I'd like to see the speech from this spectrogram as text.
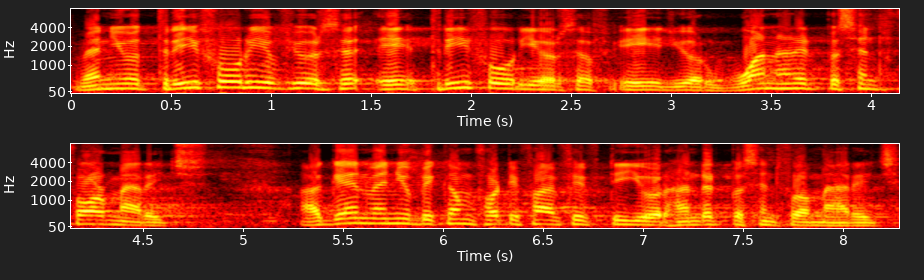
When you're three, four of years, eh, three, four years of age, you're one hundred percent for marriage. Again, when you become forty-five, fifty, you're hundred percent for marriage.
